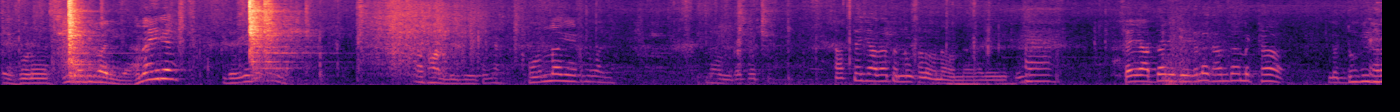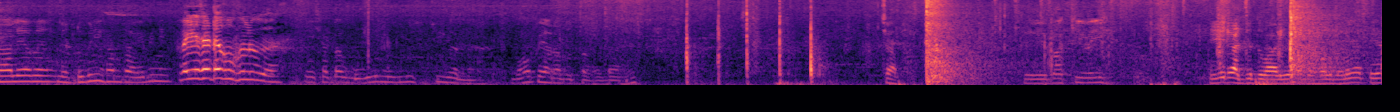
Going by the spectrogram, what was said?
ਤੇ ਹੁਣ ਹੀਰੇ ਦੀ ਵਾਰੀ ਆ ਹਨਾ ਹੀਰੇ? ਦੇਖ ਆ ਫੜ ਲਈ ਗੇਟ ਨਾ ਖੋਲ ਲਾ ਗੇਟ ਨੂੰ ਆ ਜਾ। ਸਭ ਤੋਂ ਜ਼ਿਆਦਾ ਤੈਨੂੰ ਖਿਲਾਉਣਾ ਹੁੰਦਾ ਮੈਂ ਦੇਖ ਹਾਂ। ਸ਼ਾਇਦ ਨਹੀਂ ਦੇਖ ਲੈ ਖਾਂਦਾ ਮਿੱਠਾ। ਲੱਡੂ ਵੀ ਖਾ ਲਿਆ ਮੈਂ। ਲੱਡੂ ਵੀ ਨਹੀਂ ਖਾਂਦਾ ਇਹ ਵੀ ਨਹੀਂ। ਬਈ ਇਹ ਸਾਡਾ ਗੁਗਲੂ ਆ। ਇਹ ਸਾਡਾ ਗੁਗਲੂ ਮੁਗਲੂ ਸੱਚੀ ਗੱਲ ਹੈ ਬਹੁਤ ਪਿਆਰਾ ਪੁੱਤ ਆ ਸਾਡਾ ਇਹ। ਚੱਲ। ਤੇ ਬਾਕੀ ਬਈ ਇਹ ਅੱਜ ਦੀਵਾਲੀ ਦਾ ਮਾਹੌਲ ਬਣਿਆ ਪਿਆ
